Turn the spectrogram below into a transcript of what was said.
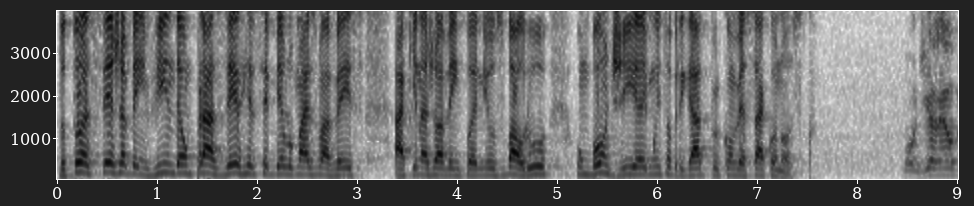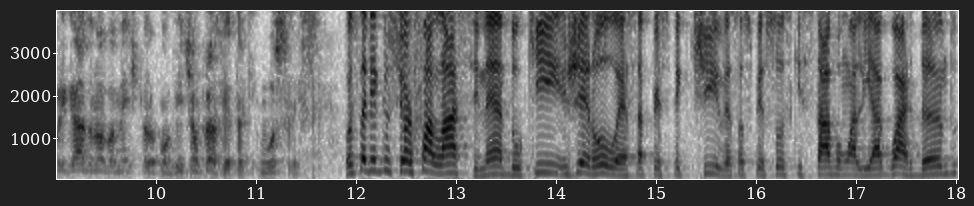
Doutor, seja bem-vindo, é um prazer recebê-lo mais uma vez aqui na Jovem Pan News Bauru. Um bom dia e muito obrigado por conversar conosco. Bom dia, Léo. Obrigado novamente pelo convite. É um prazer estar aqui com vocês. Gostaria que o senhor falasse, né, do que gerou essa perspectiva, essas pessoas que estavam ali aguardando,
